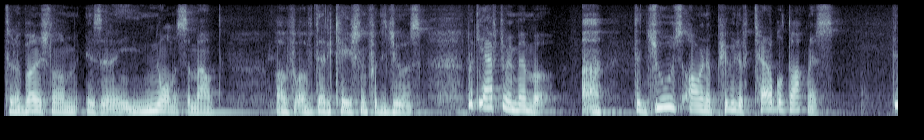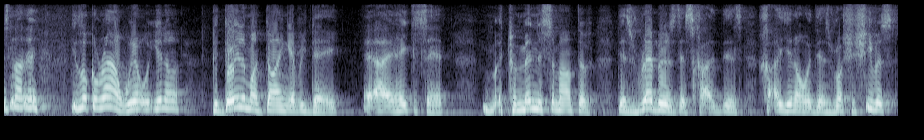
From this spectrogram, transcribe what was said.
to the Shalom is an enormous amount of, of dedication for the Jews. Look, you have to remember, uh, the Jews are in a period of terrible darkness. There's not, a, you look around, we're, you know, Gedolim are dying every day. I, I hate to say it, a tremendous amount of, there's rebbes, there's, there's you know, there's Rosh Yeshivas,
